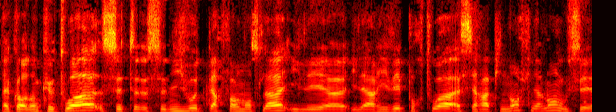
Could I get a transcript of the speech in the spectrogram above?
D'accord. Donc toi, ce niveau de performance là, il est, il est arrivé pour toi assez rapidement finalement, ou c'est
